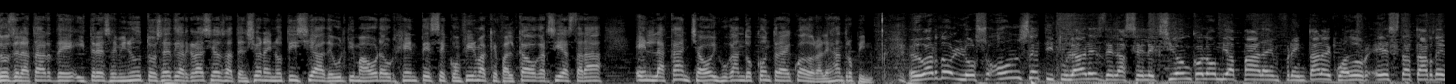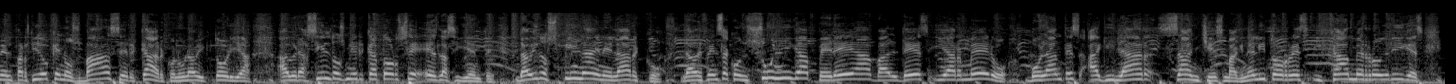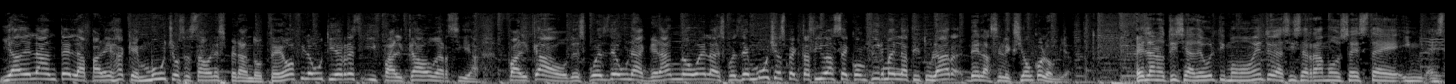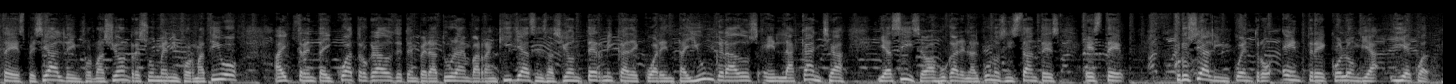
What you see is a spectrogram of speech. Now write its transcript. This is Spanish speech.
Dos de la tarde y trece minutos. Edgar, gracias. Atención, hay noticia de última hora urgente. Se confirma que Falcao García estará en la cancha hoy jugando contra Ecuador. Alejandro Pino. Eduardo, los 11 titulares de la selección Colombia para enfrentar a Ecuador esta tarde en el partido que nos va a acercar con una victoria a Brasil 2014 es la siguiente. David Ospina en el arco. La defensa con Zúñiga, Perea, Valdés y Armero. Volantes Aguilar, Sánchez, Magnelli Torres y James Rodríguez. Y adelante la pareja que muchos estaban esperando, Teófilo Gutiérrez y Falcao García. Falcao, después de una gran novela, después de mucha expectativa, se confirma en la titular de la selección Colombia. Es la noticia de último momento y así cerramos este, este especial de información, resumen informativo. Hay 34 grados de temperatura en Barranquilla, sensación térmica de 41 grados en la cancha y así se va a jugar en algunos instantes este crucial encuentro entre Colombia y Ecuador.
